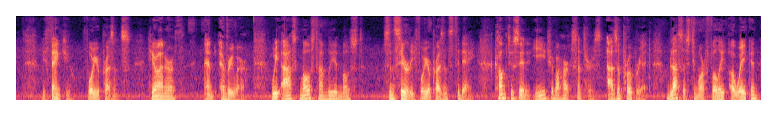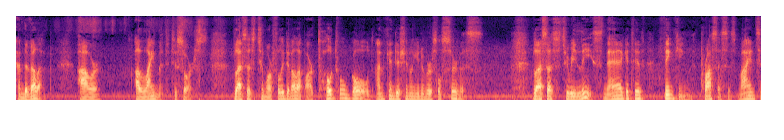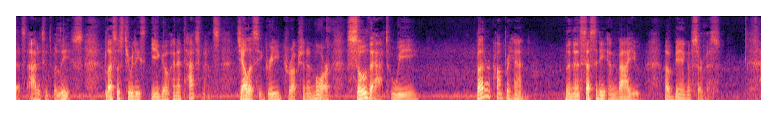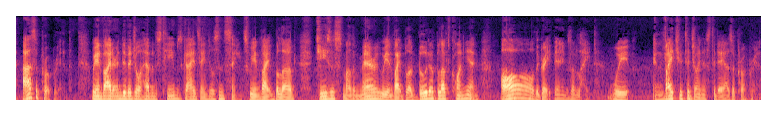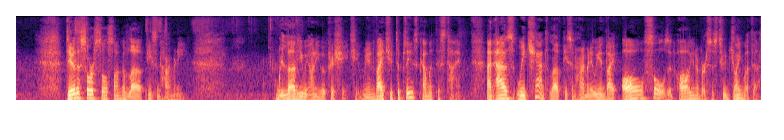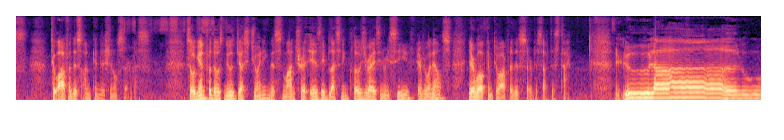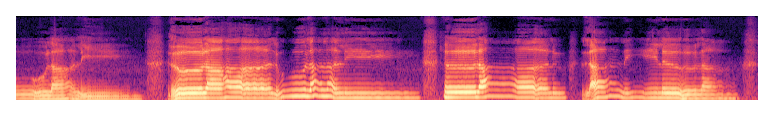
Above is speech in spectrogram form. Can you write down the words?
We thank you for your presence here on earth and everywhere. We ask most humbly and most sincerely for your presence today. Come to sit in each of our heart centers as appropriate. Bless us to more fully awaken and develop our alignment to Source. Bless us to more fully develop our total gold unconditional universal service. Bless us to release negative thinking processes, mindsets, attitudes, beliefs. Bless us to release ego and attachments, jealousy, greed, corruption and more so that we better comprehend the necessity and value of being of service. As appropriate, we invite our individual heavens teams, guides, angels and saints. We invite beloved Jesus, Mother Mary. We invite beloved Buddha, beloved Kuan Yin. All the great beings of light. We invite you to join us today as appropriate. Dear the Source Soul Song of Love, Peace and Harmony, we love you, we honor you, appreciate you. We invite you to please come at this time. And as we chant love, peace and harmony, we invite all souls in all universes to join with us to offer this unconditional service. So again, for those new just joining, this mantra is a blessing. Close your eyes and receive. Everyone else, you're welcome to offer this service at this time. Lula, lula, li. Lula, lula, la, li. Lula, lula, li, lula.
